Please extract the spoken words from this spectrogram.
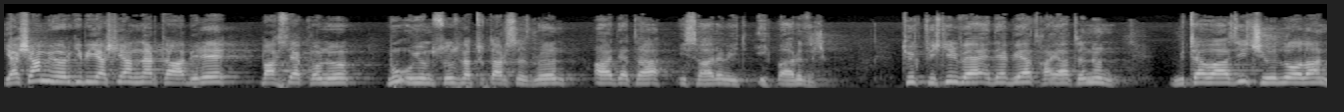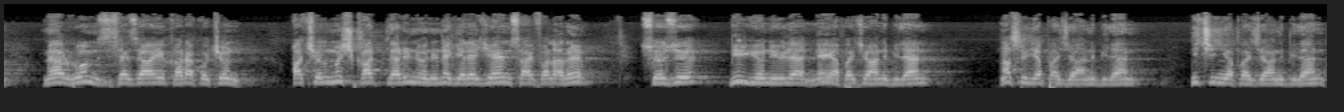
yaşamıyor gibi yaşayanlar tabiri bahse konu bu uyumsuz ve tutarsızlığın adeta isarı ve ihbarıdır. Türk fikir ve edebiyat hayatının mütevazi çığlığı olan merhum Sezai Karakoç'un açılmış kalplerin önüne geleceğin sayfaları sözü bir yönüyle ne yapacağını bilen, nasıl yapacağını bilen, niçin yapacağını bilen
